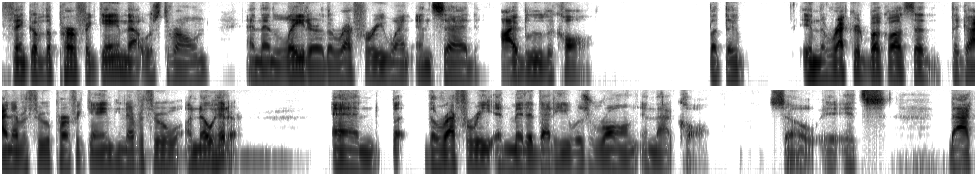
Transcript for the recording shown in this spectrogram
Think of the perfect game that was thrown. And then later the referee went and said, I blew the call. But the in the record book, all it said the guy never threw a perfect game. He never threw a no hitter. And but the referee admitted that he was wrong in that call. So it's back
